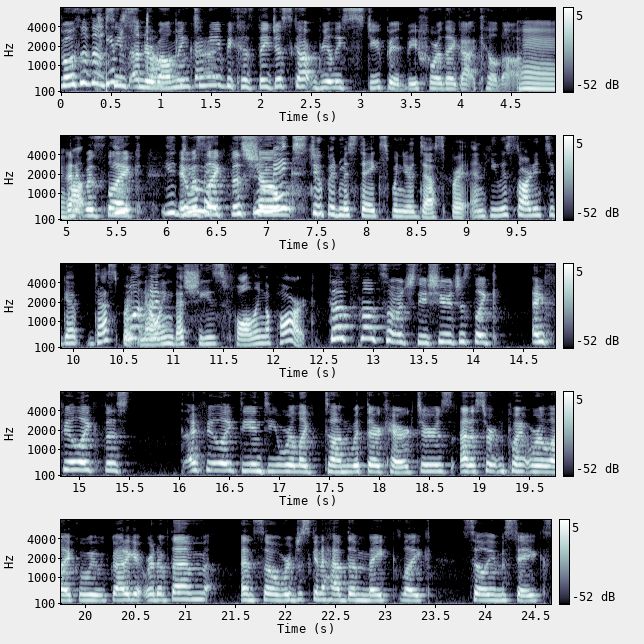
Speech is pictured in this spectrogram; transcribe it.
both of them Team seemed underwhelming to me because they just got really stupid before they got killed off, Mm. and Uh, it was like you it was ma- like this show. You make stupid mistakes when you're desperate, and he was starting to get desperate, Well, I- knowing that she's falling apart. that's not so much the issue. It's just like I feel like this. I feel like D and D were like done with their characters at a certain point. Where like we've got to get rid of them, and so we're just gonna have them make like silly mistakes.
